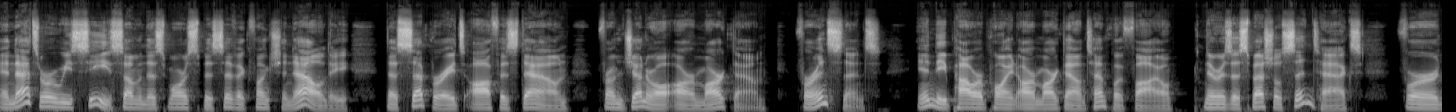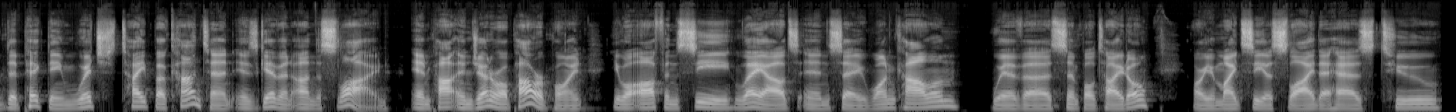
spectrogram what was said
and that's where we see some of this more specific functionality that separates officedown from general R Markdown. For instance, in the PowerPoint R Markdown template file, there is a special syntax for depicting which type of content is given on the slide. In, po- in general PowerPoint, you will often see layouts in, say, one column with a simple title, or you might see a slide that has two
